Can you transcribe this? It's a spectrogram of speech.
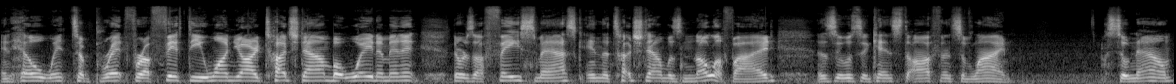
and Hill went to Britt for a 51 yard touchdown, but wait a minute, there was a face mask, and the touchdown was nullified as it was against the offensive line. So now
